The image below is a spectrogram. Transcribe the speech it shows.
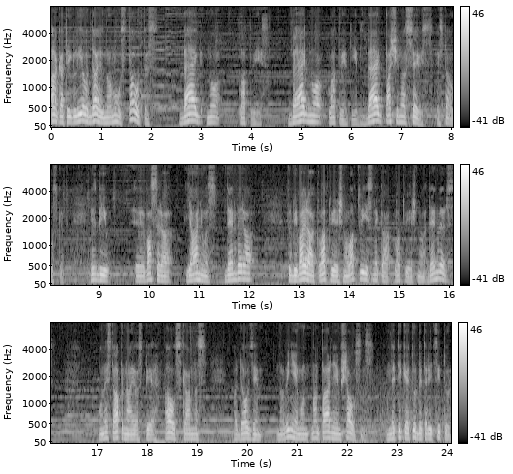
ārkārtīgi liela daļa no mūsu tautas bēg no Latvijas, bēg no latvietības, bēg paši no sevis, es tā uzskatu. Es biju e, vasarā Jāņos, Denverā, tur bija vairāk latviešu no Latvijas nekā latviešu no Denveras, un es aprunājos pie alus kannas ar daudziem no viņiem, un man pārņēma šausmas. Un ne tikai tur, bet arī citur.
